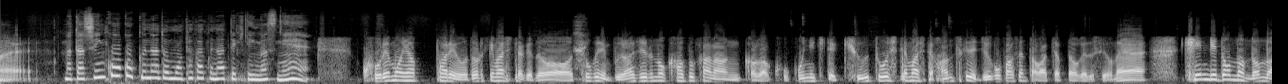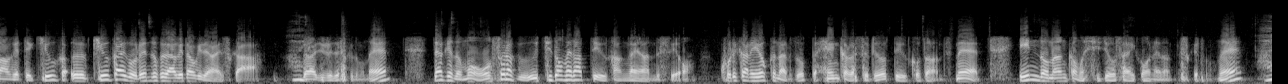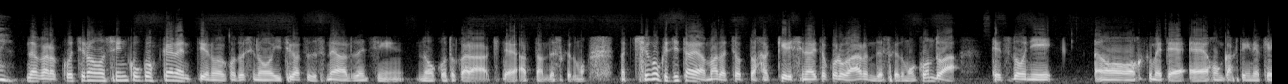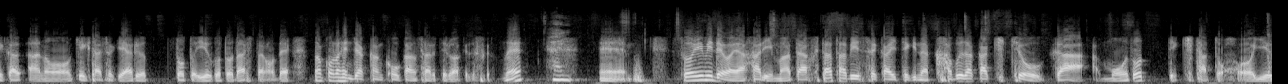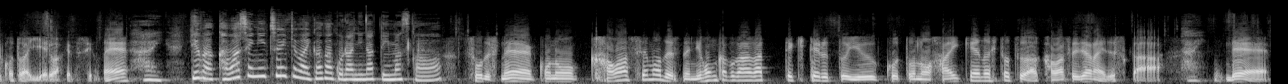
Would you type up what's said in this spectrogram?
はい。また新興国なども高くなってきていますね。これもやっぱり驚きましたけど、特にブラジルの株価なんかがここに来て急騰してまして、半月で15%上がっちゃったわけですよね。金利どんどんどんどん上げて9か、9回後連続で上げたわけじゃないですか。はいブラジルですけどもね。だけども、おそらく打ち止めだっていう考えなんですよ。これから良くなるぞと変化がするよっていうことなんですね。インドなんかも史上最高値なんですけどもね。はい。だからこちらの新興国懸念っていうのが今年の1月ですね、アルゼンチンのことから来てあったんですけども、まあ中国自体はまだちょっとはっきりしないところがあるんですけども、今度は鉄道に含めて、えー、本格的な景気あの景気対策やるぞということを出したので、まあ、この辺若干交換されてるわけですけどね。はい。えー、そういう意味ではやはりまた再び世界的な株高基調が戻ってきたということは言えるわけですよね。はい。では、為替についてはいかがご覧になっていますか？そうですね。この為替もですね、日本株が上がってきてるということの背景の一つは為替じゃないですか。はい。で、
